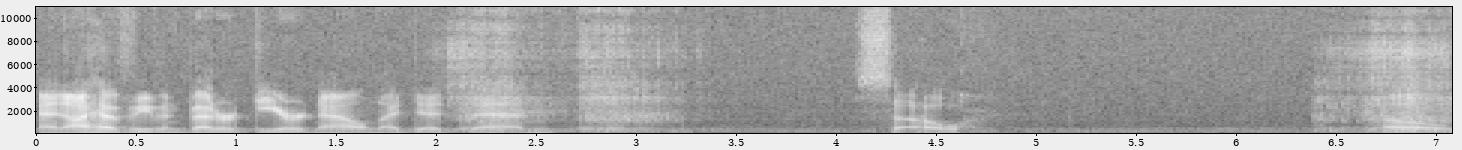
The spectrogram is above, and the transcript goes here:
And I have even better gear now than I did then. So. Oh.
